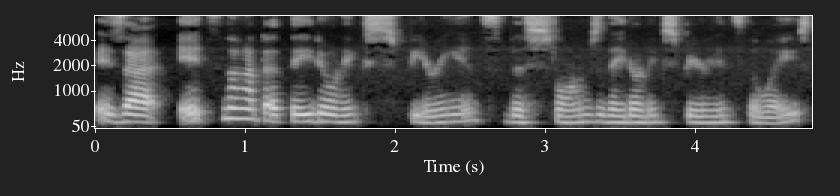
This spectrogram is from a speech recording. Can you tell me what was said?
is that it's not that they don't experience the storms and they don't experience the waves.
